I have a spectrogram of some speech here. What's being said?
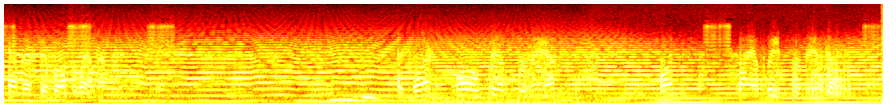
I'm gonna step off the ladder. That's one small step for man, one giant leap for mankind.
